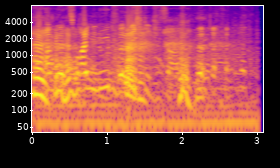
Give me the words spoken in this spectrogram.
Wir Haben nur zwei Minuten für richtig gesagt.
